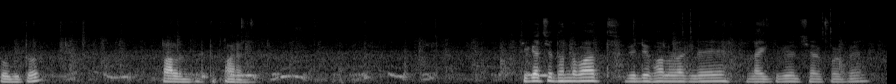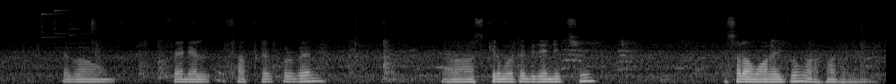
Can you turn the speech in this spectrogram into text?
কবুতর পালন করতে পারেন। ঠিক আছে, ধন্যবাদ। ভিডিও ভালো লাগলে লাইক দিবেন শেয়ার করবেন। এবং চ্যানেল সাবস্ক্রাইব করবেন। আজকের মতো বিদায় নিচ্ছি। আসসালামু আলাইকুম রহমতুল্লাহ।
